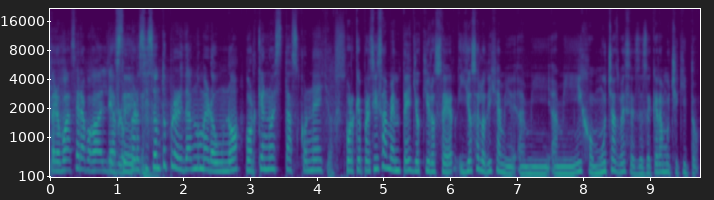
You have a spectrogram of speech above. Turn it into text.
Pero voy a ser abogado del diablo. Este- Pero si son tu prioridad número uno, ¿por qué no estás con ellos? Porque precisamente yo quiero ser, y yo se lo dije a mi, a mi, a mi hijo muchas veces desde que era muy chiquito,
